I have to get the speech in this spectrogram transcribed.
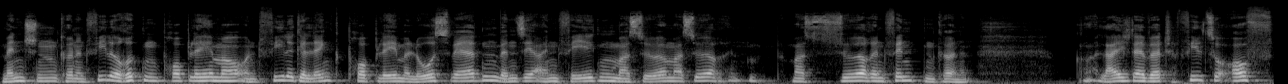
Menschen können viele Rückenprobleme und viele Gelenkprobleme loswerden, wenn sie einen fähigen Masseur, Masseurin, Masseurin finden können. Leider wird viel zu oft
